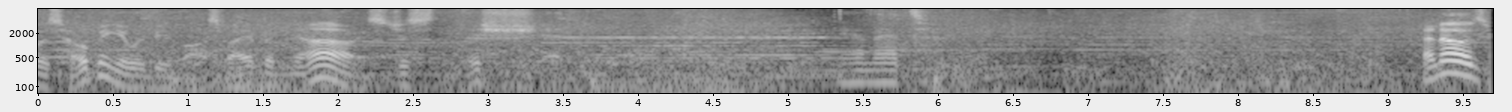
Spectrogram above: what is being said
I was hoping it would be a boss fight, but no, it's just this shit. Damn it. I know it's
